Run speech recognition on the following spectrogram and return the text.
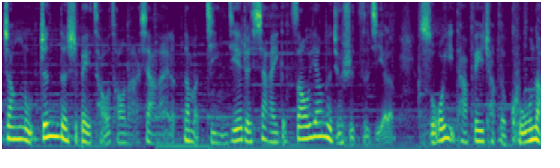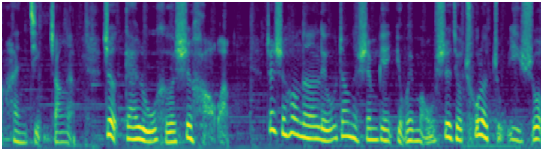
张鲁真的是被曹操拿下来了，那么紧接着下一个遭殃的就是自己了。所以他非常的苦恼和紧张啊，这该如何是好啊？这时候呢，刘璋的身边有位谋士就出了主意，说：“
